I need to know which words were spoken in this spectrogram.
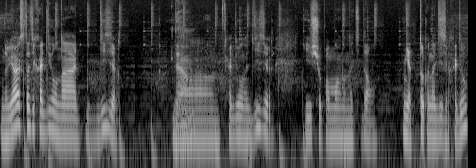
Ну, я, кстати, ходил на дизер. Да. А, ходил на дизер и еще, по-моему, на Тидал. Нет, только на дизер ходил.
